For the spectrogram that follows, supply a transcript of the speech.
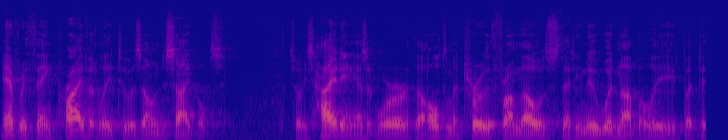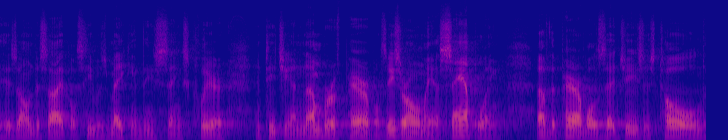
everything privately to his own disciples. So he's hiding, as it were, the ultimate truth from those that he knew would not believe, but to his own disciples, he was making these things clear and teaching a number of parables. These are only a sampling of the parables that Jesus told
